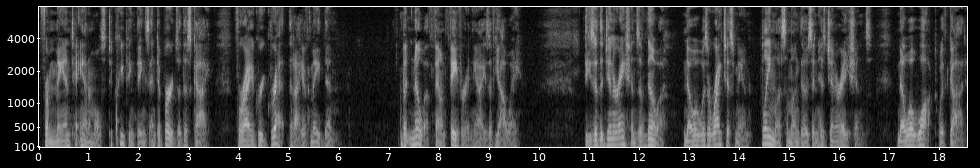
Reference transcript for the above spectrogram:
from man to animals, to creeping things, and to birds of the sky, for I regret that I have made them. But Noah found favor in the eyes of Yahweh. These are the generations of Noah. Noah was a righteous man, blameless among those in his generations. Noah walked with God.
